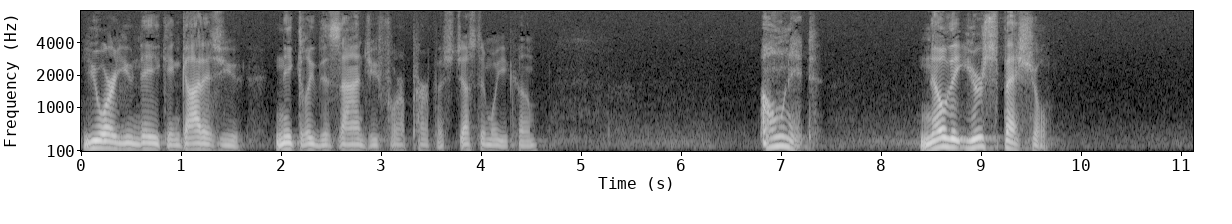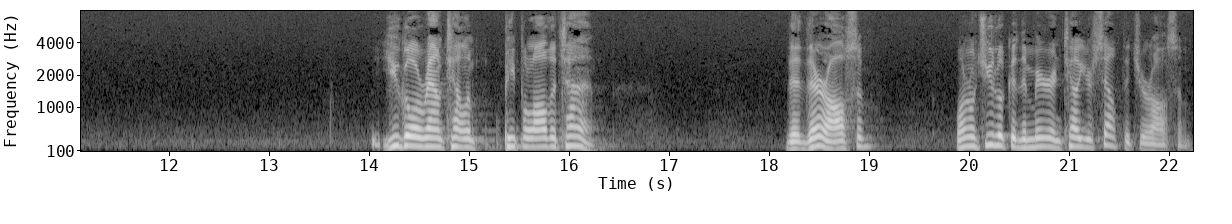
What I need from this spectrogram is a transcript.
You are unique, and God has uniquely designed you for a purpose. Justin, will you come? Own it. Know that you're special. You go around telling people all the time that they're awesome. Why don't you look in the mirror and tell yourself that you're awesome?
